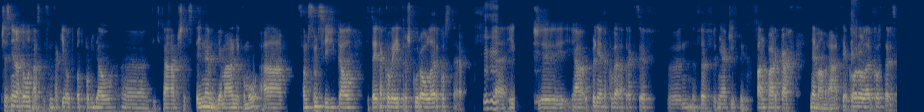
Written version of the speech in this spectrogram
Přesně na tu otázku jsem taky odpovídal uh, teďka před stejným dvěma někomu a sam jsem si říkal, že to je takový trošku roller coaster. Mm-hmm. Uh, i, že já úplně takové atrakce v, v, v nějakých těch fun parkách nemám rád, jako roller coasters,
